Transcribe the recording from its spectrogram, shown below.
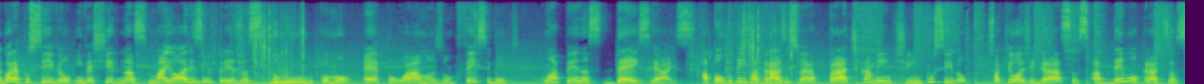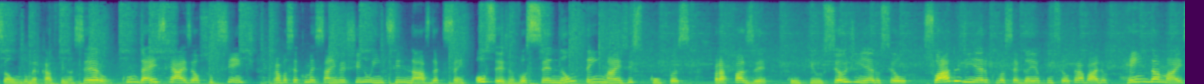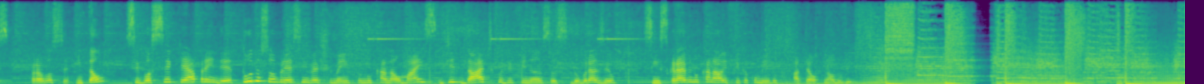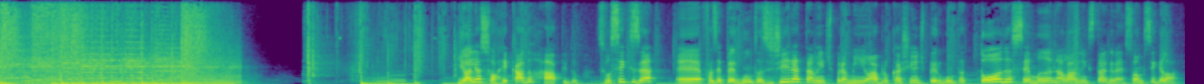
Agora é possível investir nas maiores empresas do mundo, como Apple, Amazon, Facebook, com apenas 10 reais. Há pouco tempo atrás isso era praticamente impossível, só que hoje, graças à democratização do mercado financeiro, com 10 reais é o suficiente para você começar a investir no índice Nasdaq 100. Ou seja, você não tem mais desculpas para fazer com que o seu dinheiro, o seu suado dinheiro que você ganha com o seu trabalho renda mais para você. Então, se você quer aprender tudo sobre esse investimento no canal mais didático de finanças do Brasil, se inscreve no canal e fica comigo até o final do vídeo. E olha só, recado rápido. Se você quiser é, fazer perguntas diretamente para mim, eu abro caixinha de pergunta toda semana lá no Instagram. É só me seguir lá,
